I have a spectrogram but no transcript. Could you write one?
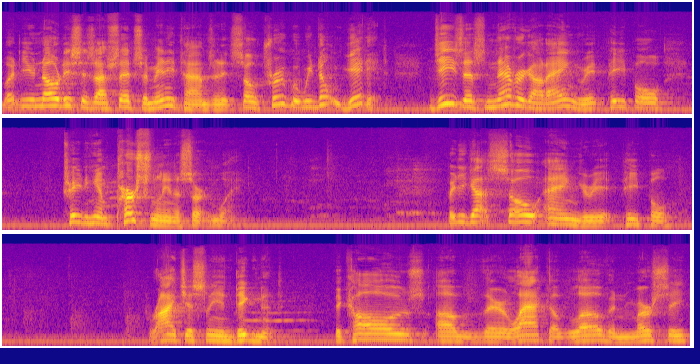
But you notice, as I've said so many times, and it's so true, but we don't get it. Jesus never got angry at people treating him personally in a certain way. But he got so angry at people righteously indignant because of their lack of love and mercy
